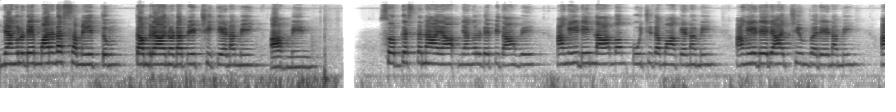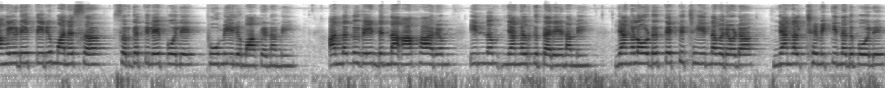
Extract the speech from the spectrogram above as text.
ഞങ്ങളുടെ മരണസമയത്തും തമ്പുരാനോട് അപേക്ഷിക്കണമേ. ആമീൻ. സ്വർഗസ്ഥനായ ഞങ്ങളുടെ പിതാവേ അങ്ങയുടെ നാമം പൂജിതമാകണമേ. അങ്ങയുടെ രാജ്യം വരണമേ. അങ്ങയുടെ തിരുമനസ് സ്വർഗത്തിലെ പോലെ ഭൂമിയിലുമാക്കണമേ. അന്നു വേണ്ടുന്ന ആഹാരം ഇന്നും ഞങ്ങൾക്ക് തരണമേ. ഞങ്ങളോട് തെറ്റ് ചെയ്യുന്നവരോട് ഞങ്ങൾ ക്ഷമിക്കുന്നത് പോലെ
